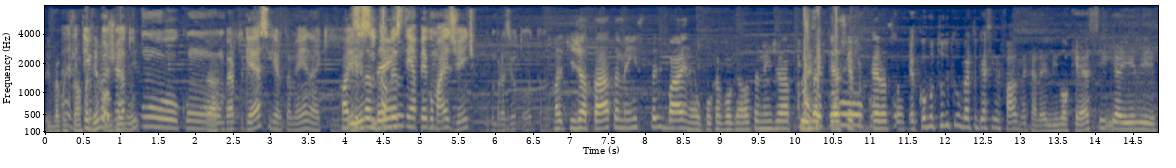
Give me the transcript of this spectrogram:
ele vai É, ele continuar tem um fazendo, projeto obviamente. com, o- com É. o Humberto Gessinger também, né? Que Mas esse também- talvez tenha pego mais gente no Brasil todo também. Mas que já tá também em stand-by, né? O Pouca Vogal também já. Porque o Mas é Humberto Gessinger como, foi era só. é como tudo que o Humberto Gessinger faz, né, cara? Ele enlouquece e aí ele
